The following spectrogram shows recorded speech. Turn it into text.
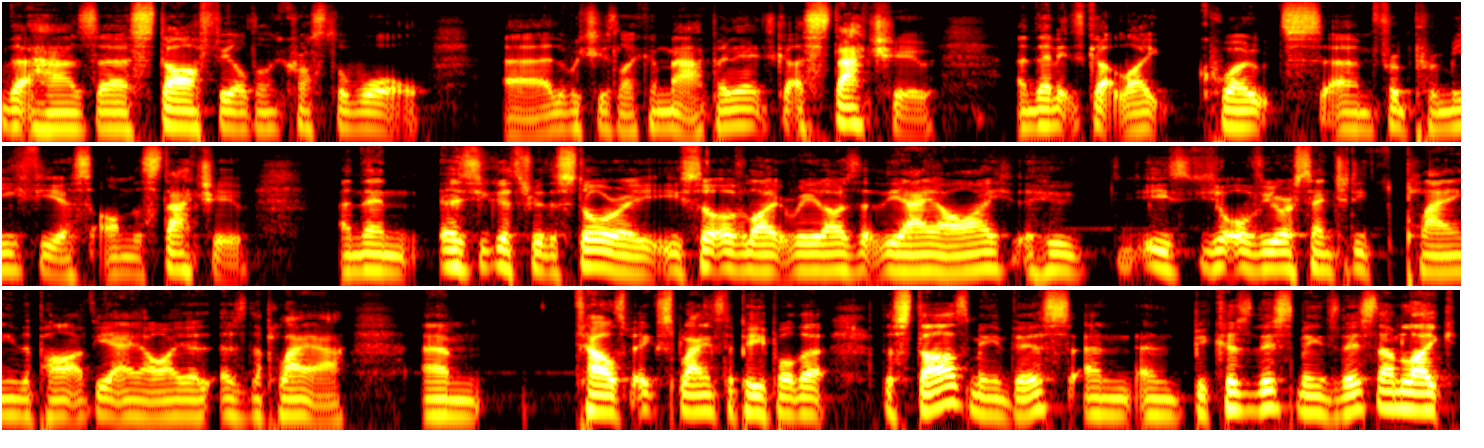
that has a Starfield across the wall, uh, which is like a map, and then it's got a statue, and then it's got like quotes um, from Prometheus on the statue. And then as you go through the story, you sort of like realize that the AI, who is sort of you're essentially playing the part of the AI as the player, um, tells explains to people that the stars mean this and and because this means this i'm like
